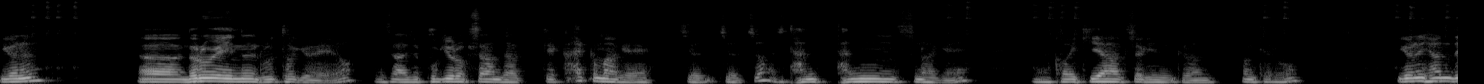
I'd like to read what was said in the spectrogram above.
이거는 어, 노르웨이에 있는 루터 교회예요. 그래서 아주 북유럽 사람들께 깔끔하게 지었, 죠 아주 단, 단순하게 어, 거의 기하학적인 그런 형태로 이거는 현대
